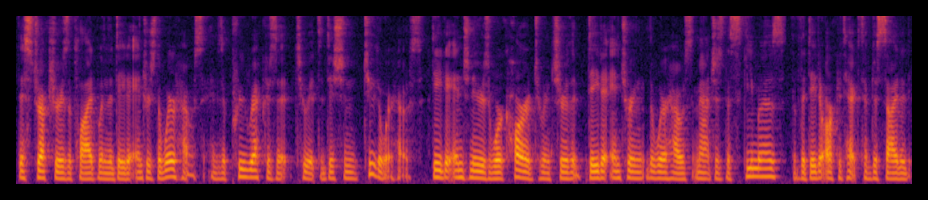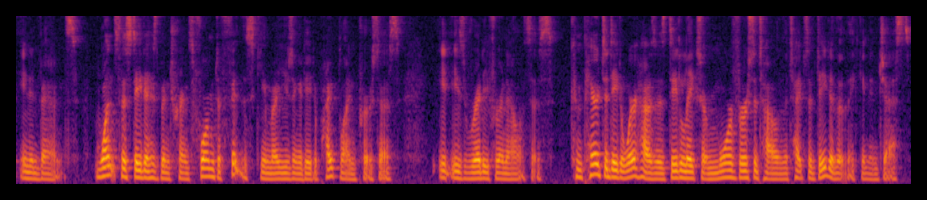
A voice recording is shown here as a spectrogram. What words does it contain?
This structure is applied when the data enters the warehouse and is a prerequisite to its addition to the warehouse. Data engineers work hard to ensure that data entering the warehouse matches the schemas that the data architects have decided in advance. Once this data has been transformed to fit the schema using a data pipeline process, it is ready for analysis. Compared to data warehouses, data lakes are more versatile in the types of data that they can ingest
